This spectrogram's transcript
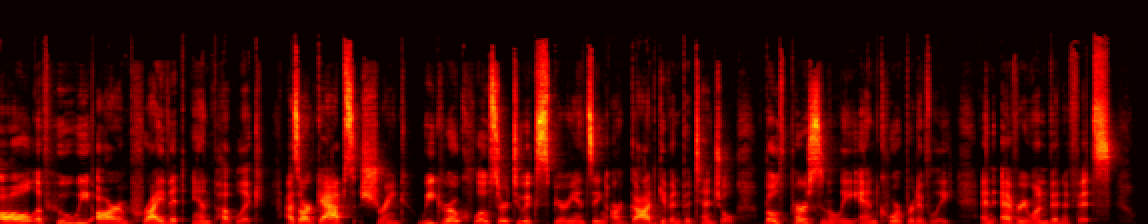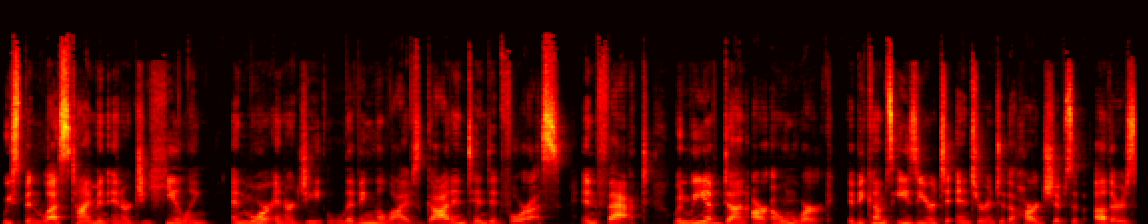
all of who we are in private and public. As our gaps shrink, we grow closer to experiencing our God given potential, both personally and corporatively, and everyone benefits. We spend less time and energy healing and more energy living the lives God intended for us. In fact, when we have done our own work, it becomes easier to enter into the hardships of others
